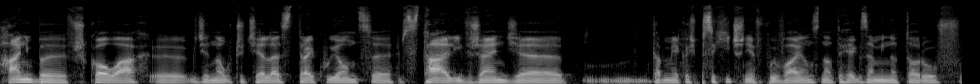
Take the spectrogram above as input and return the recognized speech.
hańby w szkołach, y, gdzie nauczyciele strajkujący stali w rzędzie, tam jakoś psychicznie wpływając na tych egzaminatorów,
